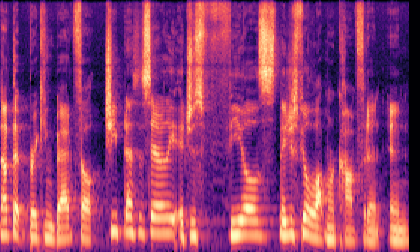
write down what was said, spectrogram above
not that Breaking Bad felt cheap necessarily. It just feels they just feel a lot more confident in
